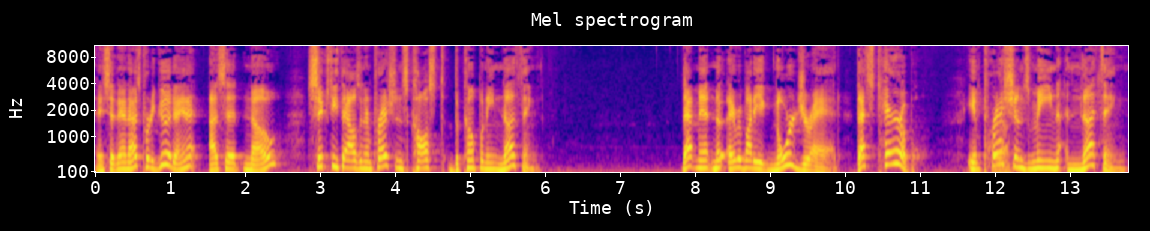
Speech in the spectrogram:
And he said, "And that's pretty good, ain't it?" I said, "No, sixty thousand impressions cost the company nothing. That meant no, everybody ignored your ad. That's terrible." Impressions yeah. mean nothing.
